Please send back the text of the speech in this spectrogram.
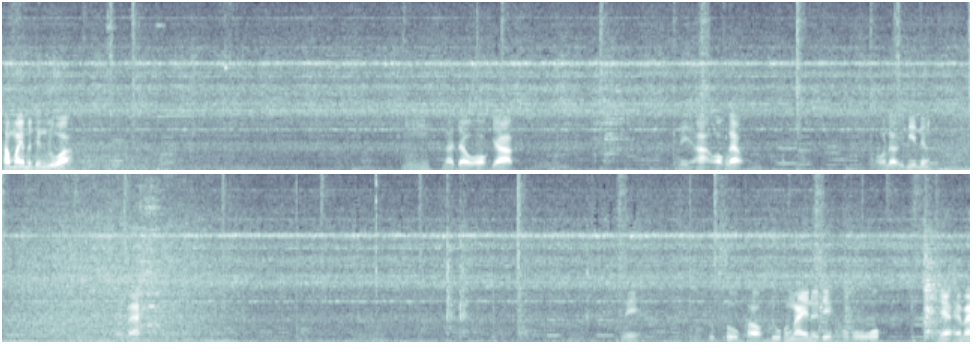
ทำไมมันถึงรั่วน่าจะอออกยาก นี่อะออกแล้ว ออกแล้วอีกนิดนึง เห็นไหมนี่ลูกสูบเขาดูข้างในหน่อยดิ โอ้โห เนี่ยเห็นไหม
